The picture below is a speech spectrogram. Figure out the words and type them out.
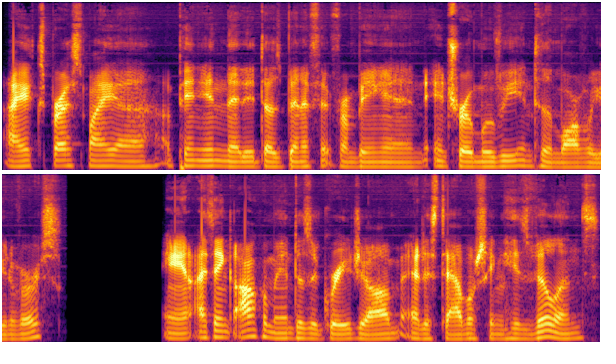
I expressed my uh, opinion that it does benefit from being an intro movie into the Marvel universe, and I think Aquaman does a great job at establishing his villains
